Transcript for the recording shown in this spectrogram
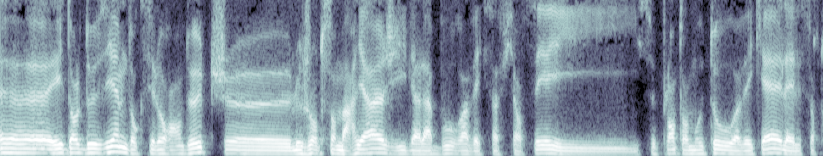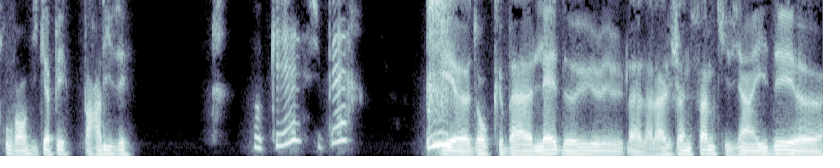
Euh, et dans le deuxième, donc c'est Laurent Deutsch, euh, le jour de son mariage, il a la bourre avec sa fiancée, il, il se plante en moto avec elle, elle se retrouve handicapée, paralysée. Ok, super. Et euh, donc bah l'aide, euh, la, la, la jeune femme qui vient aider euh,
